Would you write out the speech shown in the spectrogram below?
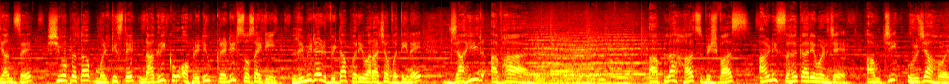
यांचे Shivpratap multistate Nagari cooperative credit society limited Vita परिवाराच्या वतीने जाहीर आभार. आपला हाच विश्वास आणि सहकार्य म्हणजे आमची ऊर्जा होय.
